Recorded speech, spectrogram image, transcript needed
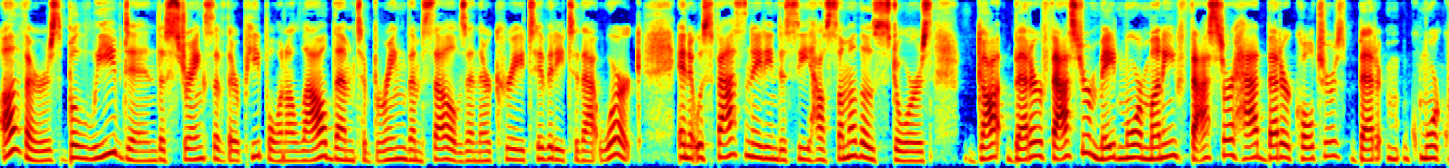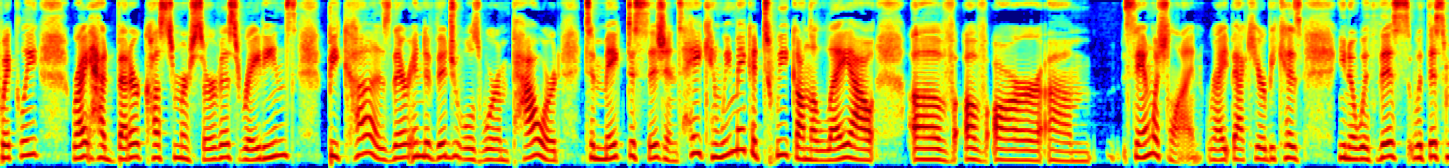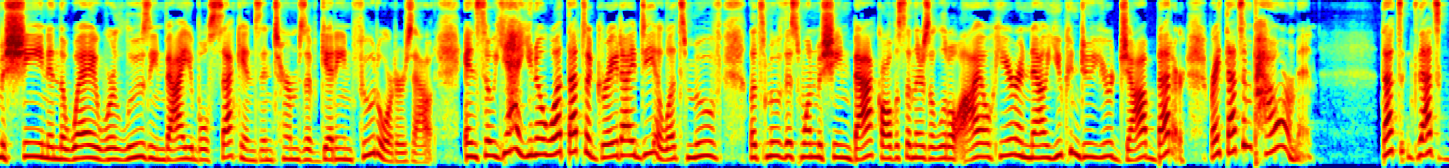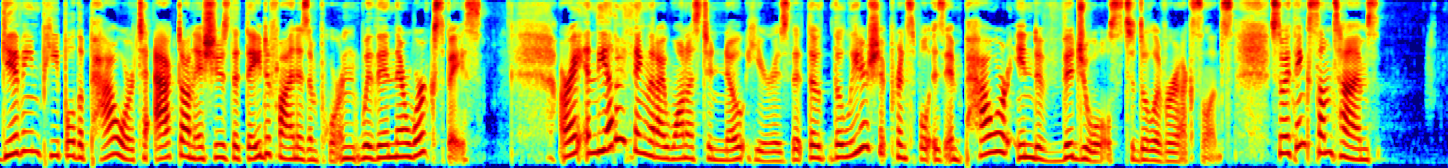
Others believed in the strengths of their people and allowed them to bring themselves and their creativity to that work. And it was fascinating to see how some of those stores got better faster, made more money faster, had better cultures better more quickly, right? Had better customer service ratings because their individuals were empowered to make decisions. Hey, can we make a tweak on the layout of of our um, sandwich line right back here? Because you know, with this with this machine in the way way, we're losing valuable seconds in terms of getting food orders out. And so, yeah, you know what? That's a great idea. Let's move, let's move this one machine back. All of a sudden there's a little aisle here and now you can do your job better. Right? That's empowerment. That's that's giving people the power to act on issues that they define as important within their workspace. All right. And the other thing that I want us to note here is that the, the leadership principle is empower individuals to deliver excellence. So I think sometimes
